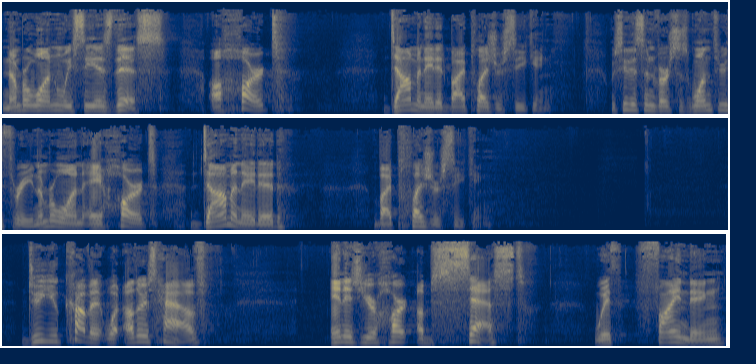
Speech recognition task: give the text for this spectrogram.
Number one, we see is this a heart dominated by pleasure seeking. We see this in verses 1 through 3. Number one, a heart dominated by pleasure seeking. Do you covet what others have? And is your heart obsessed with finding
